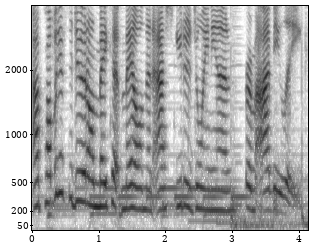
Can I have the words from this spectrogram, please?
I probably have to do it on Makeup Mel and then ask you to join in from Ivy League.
